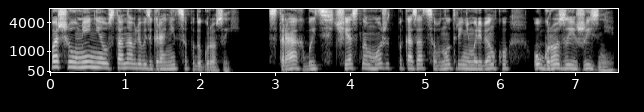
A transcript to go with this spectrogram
ваше умение устанавливать границы под угрозой. Страх быть честным может показаться внутреннему ребенку угрозой жизни.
